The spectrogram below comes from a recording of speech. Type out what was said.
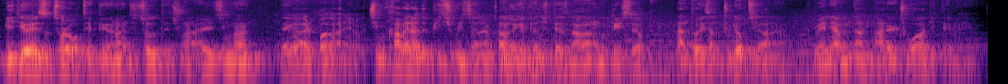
미디어에서 저를 어떻게 표현하는지 저도 대충 알지만 내가 알 바가 아니에요. 지금 카메라도 비치고 있잖아요. 나중에 편집돼서 나가는 것도 있어요. 난 더 이상 두렵지가 않아요. 왜냐하면 난 나를 좋아하기 때문이에요.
